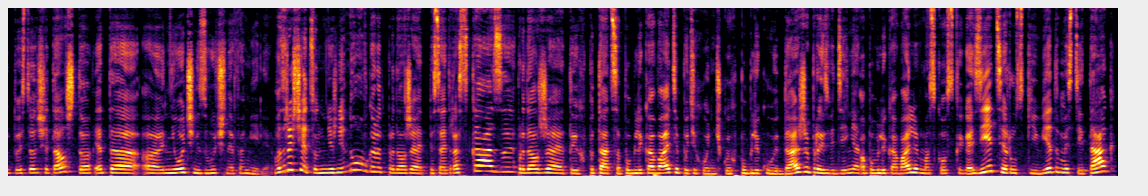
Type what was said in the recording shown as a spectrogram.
Ну, то есть он считал, что это э, не очень звучная фамилия. Возвращается он в Нижний Новгород, продолжает писать рассказы, продолжает их пытаться публиковать и потихонечку их публикует. Даже произведения опубликовали в московской газете «Русские ведомости, и так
